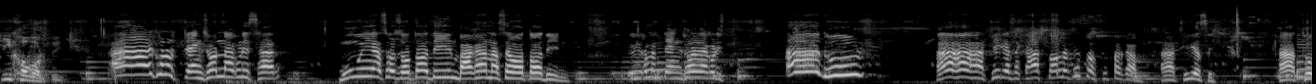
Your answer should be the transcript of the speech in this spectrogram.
কি খবর তুই? আর কোনো টেনশন না করি স্যার। মুই আছো যতদিন, বাগান আছে অতদিন। তুই খালি টেনশন না করিস। আ ধুর। হ্যাঁ হ্যাঁ হ্যাঁ ঠিক আছে। কাজ চলেছে তো সুপার কাম। হ্যাঁ ঠিক আছে। হ্যাঁ থো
